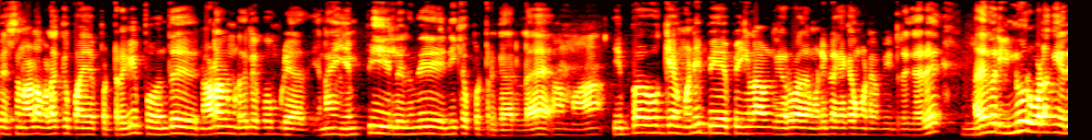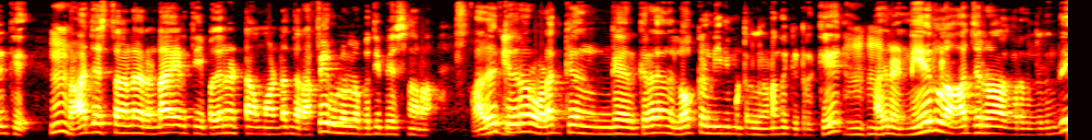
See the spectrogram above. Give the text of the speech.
பேசினால வழக்கு பாயப்பட்டிருக்கு. இப்போ வந்து நாடாளுமன்றத்திலே போக முடியாது. ஏன்னா எம்பியில இருந்து நீக்கப்பட்டிருக்காருல்ல. ஆமா. இப்போ ஓகே மன்னிப்பு கேட்பீங்களா அவங்க யாரோ அதை மன்னிப்புல கேட்க மாட்டேன் அப்படின்ட்டு இருக்காரு அதே மாதிரி இன்னொரு வழக்கம் இருக்கு. ராஜஸ்தான்ல ரெண்டாயிரத்தி பதினெட்டாம் ஆண்டு அந்த ரஃபேல் ஊழலை பத்தி பேசினாராம். அதுக்கு எதிராக ஒரு வழக்கு அங்க இருக்கிற அந்த லோக்கல் நீதிமன்றத்தில் நடந்துகிட்டு இருக்கு. அதுல நேர்ல ஆஜராகிறதுல இருந்து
